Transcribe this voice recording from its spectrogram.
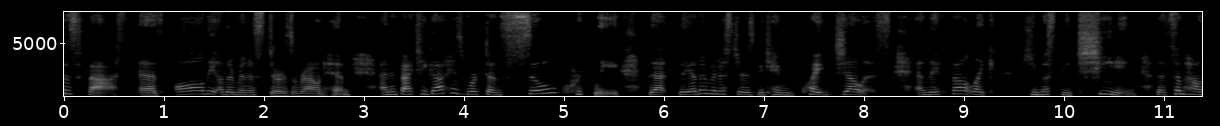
as fast as all the other ministers around him. And in fact, he got his work done so quickly that the other ministers became quite jealous and they felt like he must be cheating, that somehow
